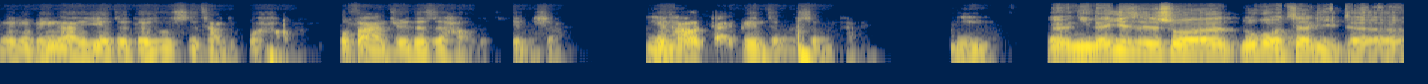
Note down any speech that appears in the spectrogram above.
那个平台业者退出市场就不好，我反而觉得是好的现象。因为它会改变整个生态。嗯，呃，你的意思是说，如果这里的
